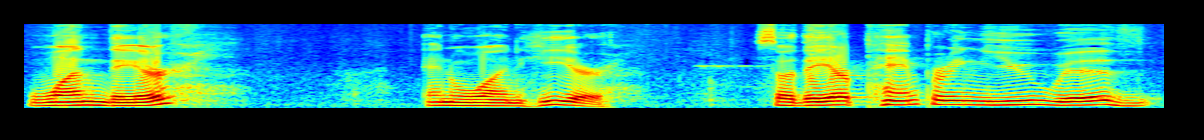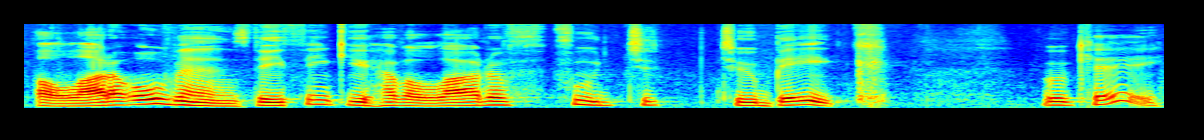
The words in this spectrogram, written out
One there and one here. So they are pampering you with a lot of ovens. They think you have a lot of food to, to bake. Okay.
